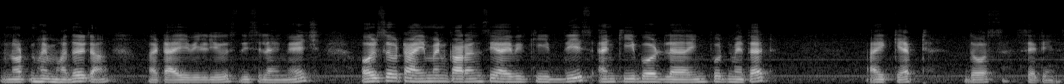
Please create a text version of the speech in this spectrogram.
not my mother tongue but I will use this language. Also time and currency I will keep this and keyboard uh, input method. I kept those settings.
